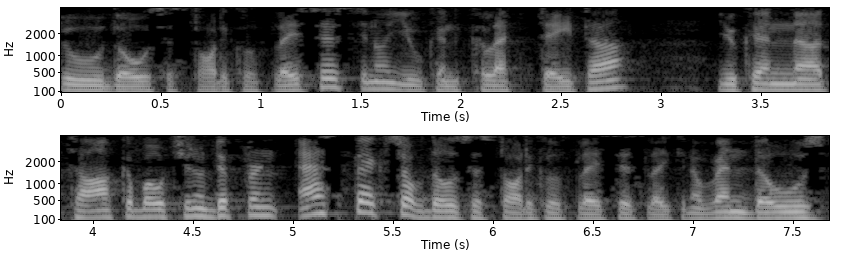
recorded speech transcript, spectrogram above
to those historical places. You know you can collect data. You can uh, talk about you know different aspects of those historical places. Like you know when those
